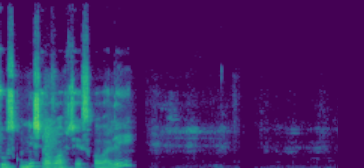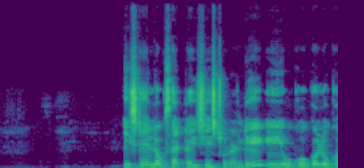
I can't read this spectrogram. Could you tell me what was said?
చూసుకుని స్టవ్ ఆఫ్ చేసుకోవాలి. ఈ స్టైల్లో ఒకసారి ట్రై చేసి చూడండి. ఈ ఒక్కొక్కరు ఒక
